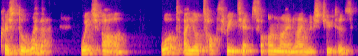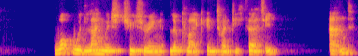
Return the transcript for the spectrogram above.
Crystal Weber, which are what are your top three tips for online language tutors? What would language tutoring look like in 2030? And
